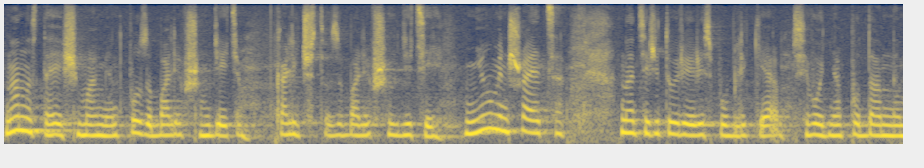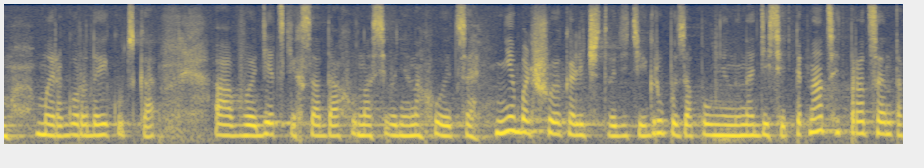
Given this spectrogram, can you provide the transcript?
На настоящий момент по заболевшим детям количество заболевших детей не уменьшается на территории республики. Сегодня, по данным мэра города Якутска, а в детских садах у нас сегодня находится небольшое количество детей. Группы заполнены на 10-15%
